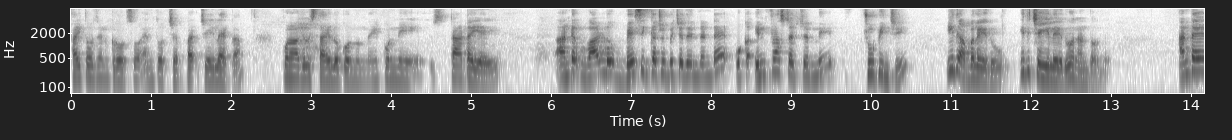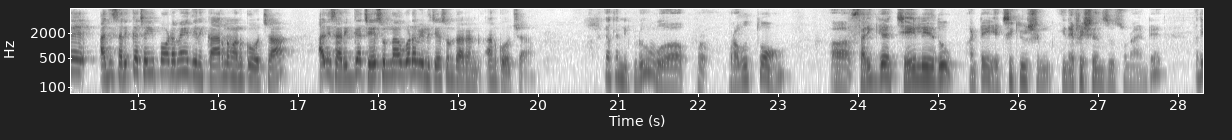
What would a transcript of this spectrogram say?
ఫైవ్ థౌజండ్ క్రోర్స్ ఎంతో చెప్ప చేయలేక పునాదుల స్థాయిలో కొన్ని ఉన్నాయి కొన్ని స్టార్ట్ అయ్యాయి. అంటే వాళ్ళు బేసిక్గా చూపించేది ఏంటంటే ఒక ఇన్ఫ్రాస్ట్రక్చర్ని చూపించి ఇది అవ్వలేదు ఇది చేయలేదు అని అంటుంది. అంటే అది సరిగ్గా చేయకపోవడమే దీనికి కారణం అనుకోవచ్చా? అది సరిగ్గా చేసున్నా కూడా వీళ్ళు చేసుంటారు అనుకోవచ్చా? కదండి ఇప్పుడు ప్రభుత్వం సరిగ్గా చేయలేదు అంటే ఎగ్జిక్యూషన్ ఇన్ఎఫిషియన్సీస్ ఉన్నాయంటే అది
